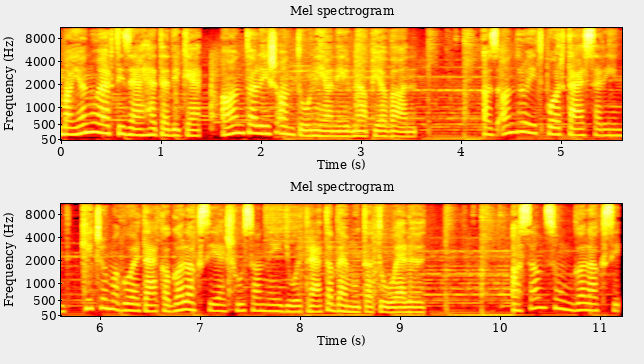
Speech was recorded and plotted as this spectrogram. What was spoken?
Ma január 17-e, Antal és Antónia névnapja van. Az Android portál szerint kicsomagolták a Galaxy S24 Ultrát a bemutató előtt. A Samsung Galaxy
